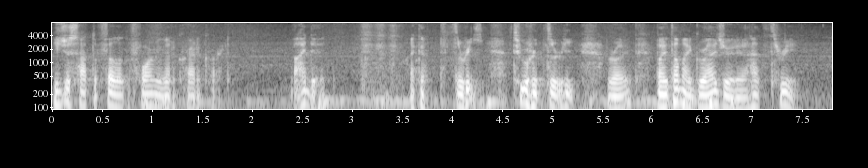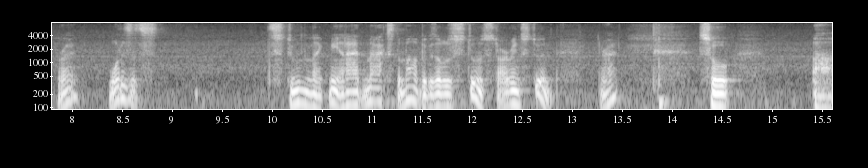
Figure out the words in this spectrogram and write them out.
you just have to fill out the form you got a credit card. I did. I got three two or three right? By the time i graduated i had three right? What is it student like me and i had maxed them out because i was a student starving student right? So uh,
